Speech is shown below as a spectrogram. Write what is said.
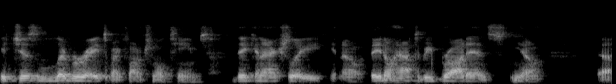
it just liberates my functional teams. They can actually, you know, they don't have to be brought in, you know, uh,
